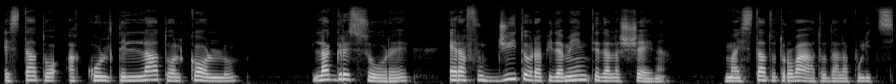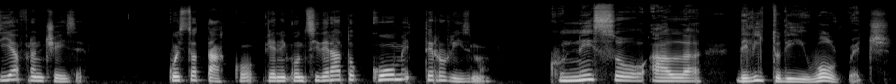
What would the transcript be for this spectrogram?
è stato accoltellato al collo? L'aggressore era fuggito rapidamente dalla scena, ma è stato trovato dalla polizia francese. Questo attacco viene considerato come terrorismo. Connesso al delitto di Woolwich?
